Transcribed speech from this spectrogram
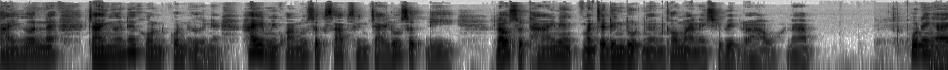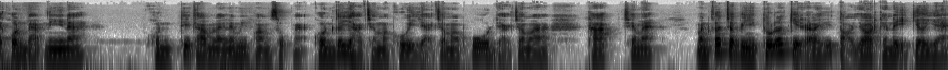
จ่ายเงินนะจ่ายเงินให้คนคนอื่นเนี่ยให้มีความรู้สึกซาบซึ้งใจรู้สึกดี แล้วสุดท้ายเนี่ยมันจะดึงดูดเงินเข้ามาในชีวิตเรานะครับพูดง่ายๆคนแบบนี้นะคนที่ทำอะไรแล้วมีความสุขนะคนก็อยากจะมาคุย อยากจะมาพูด อยากจะมาทักใช่ไหมมันก็จะมีธุรกิจอะไรที่ต่อยอดกันได้อีกเยอะแยะ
